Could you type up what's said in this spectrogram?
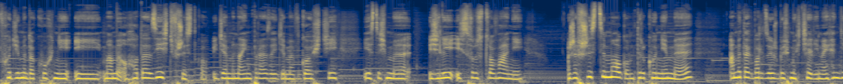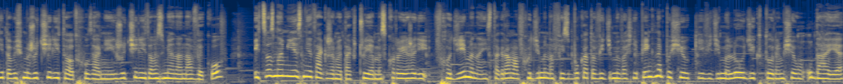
wchodzimy do kuchni i mamy ochotę zjeść wszystko. Idziemy na imprezę, idziemy w gości, jesteśmy źli i sfrustrowani, że wszyscy mogą, tylko nie my a my tak bardzo już byśmy chcieli. Najchętniej to byśmy rzucili to odchudzanie i rzucili tą zmianę nawyków. I co z nami jest nie tak, że my tak czujemy, skoro jeżeli wchodzimy na Instagrama, wchodzimy na Facebooka, to widzimy właśnie piękne posiłki, widzimy ludzi, którym się udaje,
